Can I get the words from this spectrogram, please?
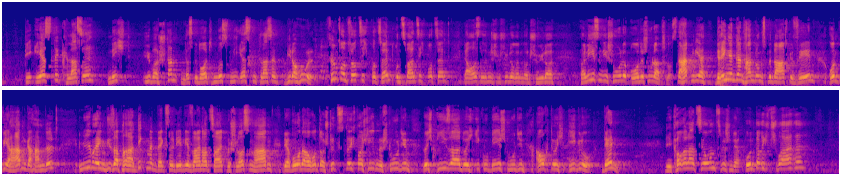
die erste Klasse nicht überstanden. Das bedeutet, mussten die ersten Klasse wiederholen. 45% und 20% der ausländischen Schülerinnen und Schüler verließen die Schule ohne Schulabschluss. Da hatten wir dringenden Handlungsbedarf gesehen, und wir haben gehandelt. Im Übrigen dieser Paradigmenwechsel, den wir seinerzeit beschlossen haben, der wurde auch unterstützt durch verschiedene Studien, durch PISA, durch IQB-Studien, auch durch IGLU. Denn die Korrelation zwischen der Unterrichtssprache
